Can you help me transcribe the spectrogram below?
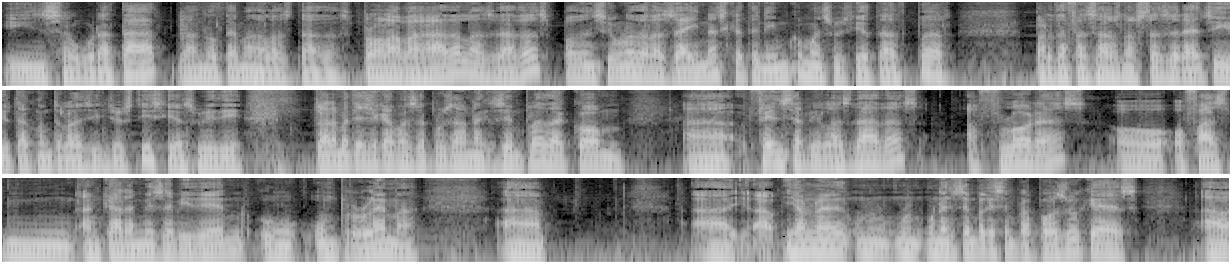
i inseguretat davant del tema de les dades. Però a la vegada les dades poden ser una de les eines que tenim com a societat per, per defensar els nostres drets i lluitar contra les injustícies. Vull dir, tu ara mateix acabes de posar un exemple de com eh, fent servir les dades aflores o, o fas mm, encara més evident un, un problema. Eh, Uh, hi ha una, un, un exemple que sempre poso, que és, uh,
